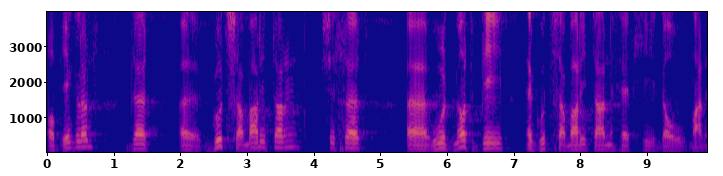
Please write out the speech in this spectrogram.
of England, that a good Samaritan, she said, uh, would not be a good Samaritan had he no money.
